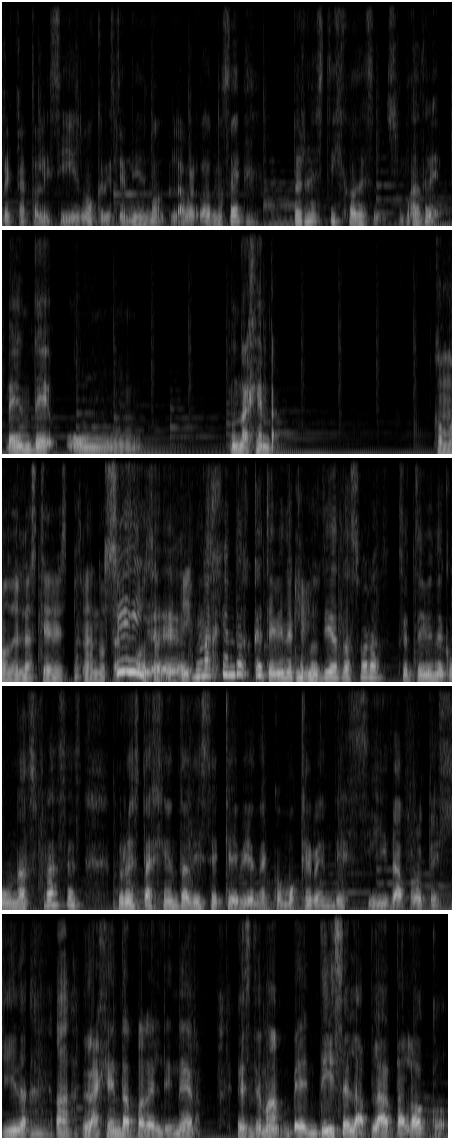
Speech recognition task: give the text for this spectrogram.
de catolicismo, cristianismo, la verdad no sé. Pero este hijo de su, madre vende un, una agenda. Como de las que esperan sí, eh, una agenda que te viene con los días, las horas, que te viene con unas frases, pero esta agenda dice que viene como que bendecida, protegida. Ah, la agenda para el dinero. Este man bendice la plata, loco.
